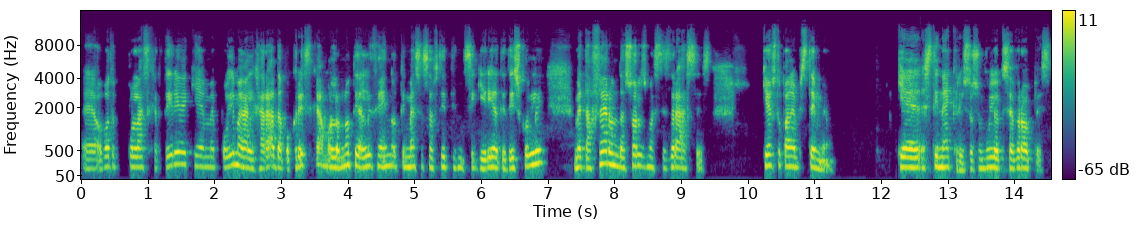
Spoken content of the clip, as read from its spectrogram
Ε, οπότε πολλά συγχαρητήρια και με πολύ μεγάλη χαρά ανταποκρίθηκα, μολονότι η αλήθεια είναι ότι μέσα σε αυτή την συγκυρία τη δύσκολη, μεταφέροντας όλες μας τις δράσεις και στο Πανεπιστήμιο και στην έκρηση, στο Συμβούλιο της Ευρώπης.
